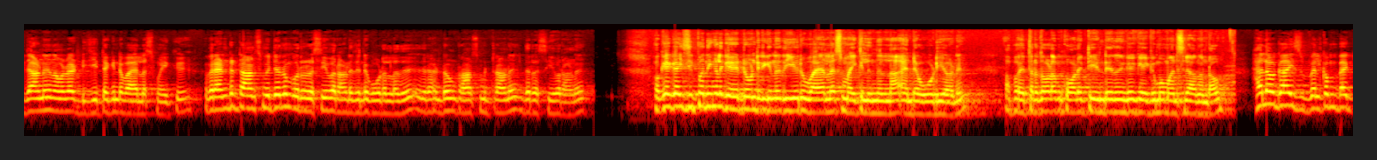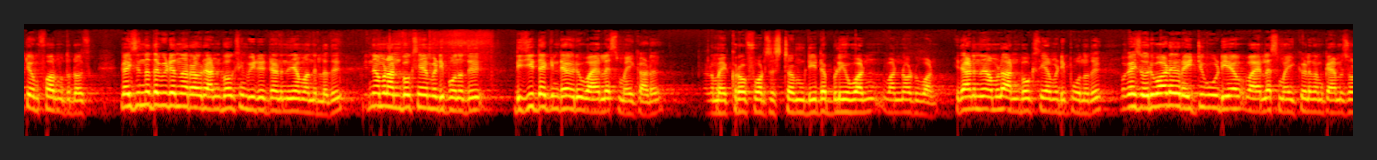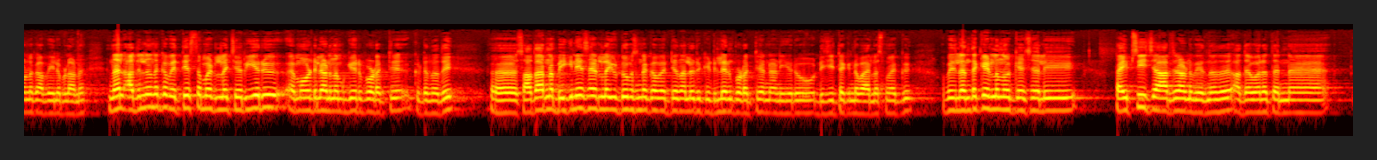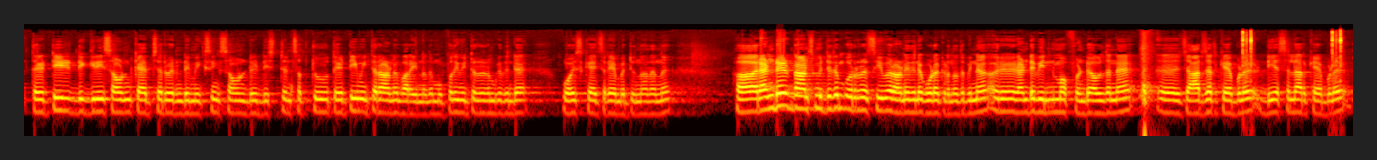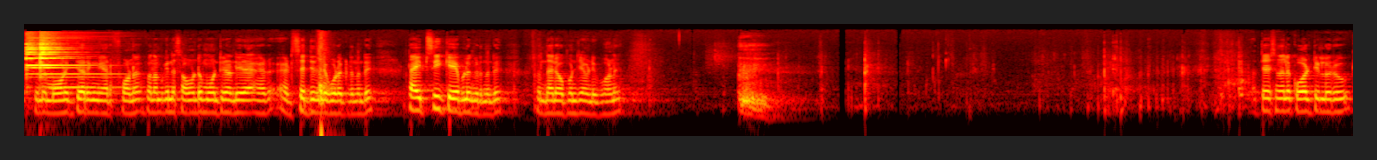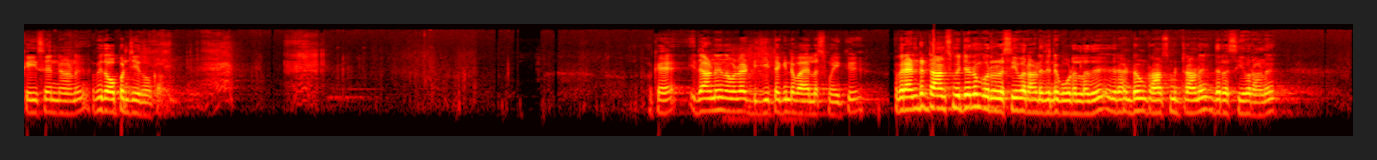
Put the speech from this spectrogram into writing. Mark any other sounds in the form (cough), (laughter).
ഇതാണ് നമ്മുടെ ഡിജിടെക്കിന്റെ wireless mic അപ്പോൾ രണ്ട് ട്രാൻസ്മിറ്ററും ഒരു റിസീവറാണ് ഇതിന്റെ കൂടെ ഉള്ളത് ഇത് രണ്ടും ട്രാൻസ്മിറ്ററാണ് ഇത് റിസീവറാണ് ഓക്കെ ഗൈസ് ഇപ്പോൾ നിങ്ങൾ കേട്ടുകൊണ്ടിരിക്കുന്നത് ഈ ഒരു വയർലെസ് മൈക്കിൽ നിന്നുള്ള എന്റെ ഓഡിയോ ആണ്. അപ്പോൾ എത്രത്തോളം ക്വാളിറ്റി ഉണ്ട് എന്ന് നിങ്ങൾക്ക് കേൾക്കുമ്പോൾ മനസ്സിലാവുന്നുണ്ടാവും. Hello guys welcome back to M four മുത്തഡോക്സ് guys ഇന്നത്തെ വീഡിയോ എന്ന് പറഞ്ഞാൽ ഒരു അൺബോക്സിംഗ് വീഡിയോ ആയിട്ടാണ് ഇന്ന് ഞാൻ വന്നിട്ടുള്ളത്. പിന്നെ നമ്മൾ അൺബോക്സ് ചെയ്യാൻ വേണ്ടി പോകുന്നത് ഡിജിടെക്കിന്റെ ഒരു wireless മൈക്കാണ് microphone system D W one one note one ഇതാണ് നമ്മൾ അൺബോക്സ് ചെയ്യാൻ വേണ്ടി പോകുന്നത്. ഗൈസ് ഒരുപാട് റേറ്റ് കൂടിയ വയർലെസ് മൈക്കുകൾ നമുക്ക് ആമസോണിലൊക്കെ അവൈലബിൾ ആണ്. എന്നാൽ അതിൽ നിന്നൊക്കെ വ്യത്യസ്തമായിട്ടുള്ള ചെറിയൊരു എമൗണ്ടിലാണ് നമുക്ക് ഈ ഒരു പ്രൊഡക്റ്റ് കിട്ടുന്നത്. സാധാരണ ബിഗിനേഴ്സ് ആയിട്ടുള്ള യൂട്യൂബേഴ്സിന്റെ ഒക്കെ പറ്റിയ നല്ലൊരു കിഡിലൻ പ്രൊഡക്റ്റ് തന്നെയാണ് ഈ ഒരു ഡിജിടെക്കിന്റെ വയർലെസ് മൈക്ക് അപ്പോൾ ഇതിൽ എന്തൊക്കെയാണെന്ന് നോക്കിയാൽ ടൈപ്പ് സി ചാർജറാണ് വരുന്നത്. അതേപോലെ തന്നെ തേർട്ടി ഡിഗ്രി സൗണ്ട് ക്യാപ്ചർ വരുന്നുണ്ട് mixing sound distance up to thirty metre ആണ് പറയുന്നത്. മുപ്പത് മീറ്റർ വരെ നമുക്ക് ഇതിന്റെ വോയിസ് ക്യാച്ചർ ചെയ്യാൻ പറ്റുന്നതാണ് രണ്ട് ട്രാൻസ്മിറ്ററും ഒരു റിസീവറാണ് ഇതിന്റെ കൂടെ കിടന്നത്. പിന്നെ ഒരു രണ്ട് വിൻ മഫ് ഉണ്ട്. അതുപോലെ തന്നെ charger cable D S L R cable പിന്നെ മോണിറ്ററിങ് ഇയർഫോൺ ഇപ്പോൾ നമുക്കിന്റെ സൗണ്ട് മോണിറ്റർ വേണ്ടി ഹെഡ്സെറ്റ് ഇതിന്റെ കൂടെ കിടുന്നുണ്ട്. Type C കേബിളും കിടുന്നുണ്ട്. എന്തായാലും ഓപ്പൺ ചെയ്യാൻ വേണ്ടി പോവാണ്. അത്യാവശ്യം നല്ല ക്വാളിറ്റി ഉള്ളൊരു കേസ് തന്നെയാണ്. അപ്പോൾ ഇത് ഓപ്പൺ ചെയ്ത് നോക്കാം. ഓക്കെ ഇതാണ് നമ്മുടെ ഡിജിടെക്കിന്റെ വയർലെസ് മൈക്ക് അപ്പോൾ രണ്ട് ട്രാൻസ്മിറ്ററും ഒരു റിസീവറാണ് ഇതിന്റെ കൂടെ ഉള്ളത്. ഇത് രണ്ടും ട്രാൻസ്മിറ്ററാണ് ഇത് റിസീവറാണ്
